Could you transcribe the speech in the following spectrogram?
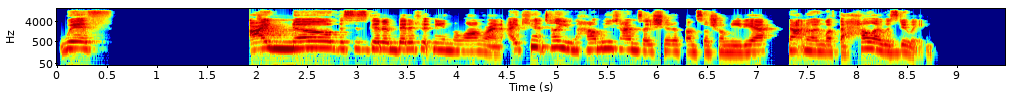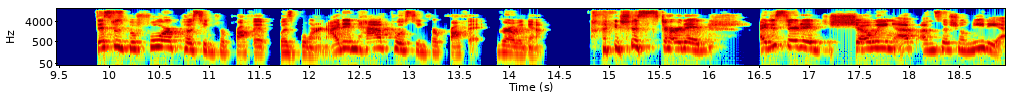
with, I know this is going to benefit me in the long run. I can't tell you how many times I showed up on social media not knowing what the hell I was doing. This was before posting for profit was born. I didn't have posting for profit growing up. I just started I just started showing up on social media.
